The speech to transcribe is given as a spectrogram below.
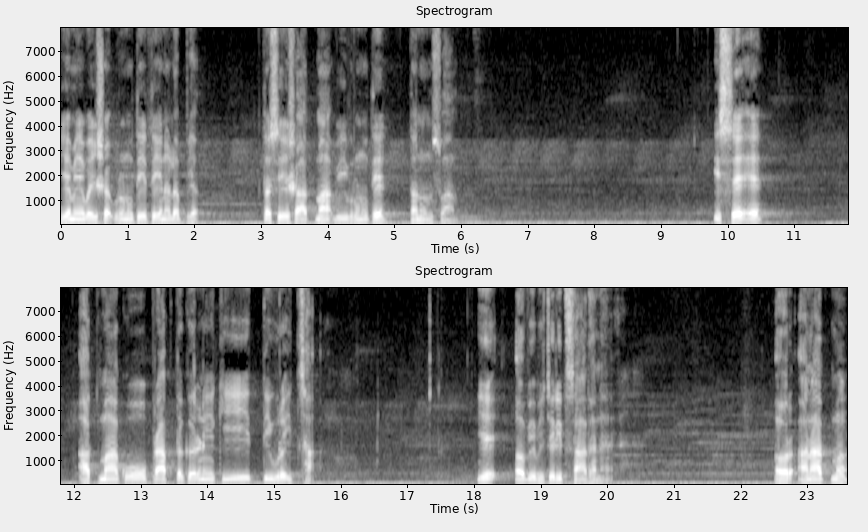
यमे वैश वृणुते तेन लभ्य तशेषात्मा विवृणुते तनुम स्वाम। इससे आत्मा को प्राप्त करने की तीव्र इच्छा, ये अव्यभिचरित साधन है। और अनात्म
